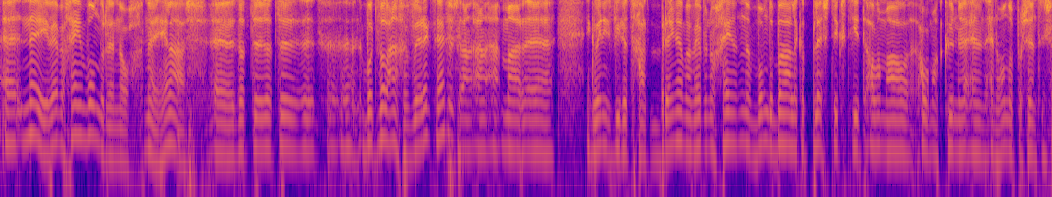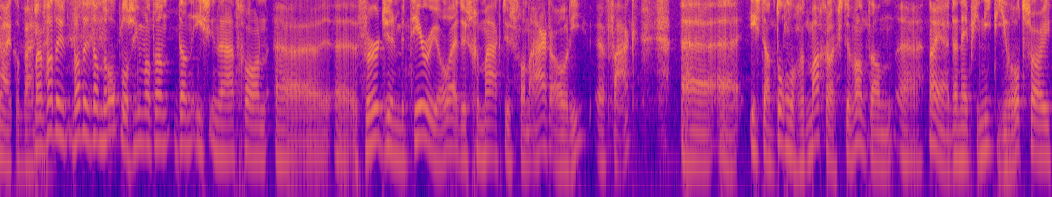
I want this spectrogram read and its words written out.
Uh, nee, we hebben geen wonderen nog. Nee, helaas. Uh, dat uh, dat wordt wel aan gewerkt. Hè, dus aan, aan, maar ik weet niet wie dat gaat brengen. Maar we hebben nog geen wonderbaarlijke plastics die het allemaal, allemaal kunnen en, en 100% recyclebaar zijn. Maar wat is, wat is dan de oplossing? Want dan, dan is inderdaad gewoon virgin material, hè, dus gemaakt dus van aardolie vaak, is dan toch nog het makkelijkste. Want dan, nou ja, dan heb je niet die rotzooi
